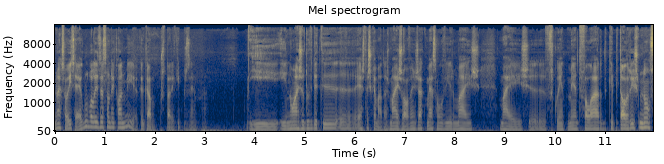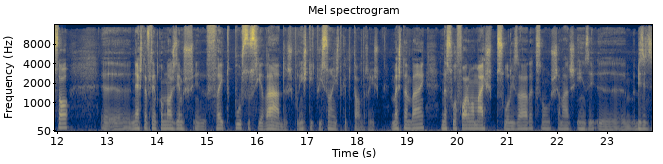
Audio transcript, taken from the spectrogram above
Não é só isso, é a globalização da economia que acaba por estar aqui presente. Não é? E, e, não haja dúvida que uh, estas camadas mais jovens já começam a ouvir mais, mais uh, frequentemente falar de capital de risco, não só uh, nesta vertente, como nós dizemos, feito por sociedades, por instituições de capital de risco, mas também na sua forma mais pessoalizada, que são os chamados business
